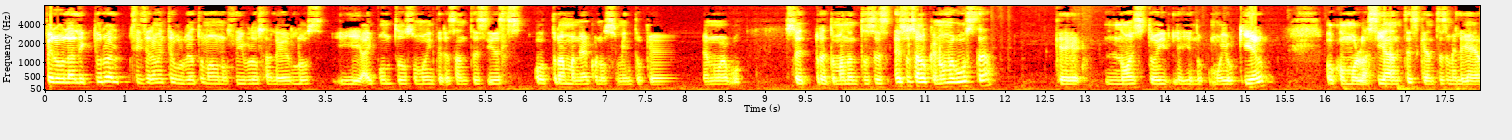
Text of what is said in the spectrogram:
pero la lectura, sinceramente, volví a tomar unos libros, a leerlos y hay puntos muy interesantes y es otra manera de conocimiento que de nuevo estoy retomando. Entonces, eso es algo que no me gusta, que no estoy leyendo como yo quiero o como lo hacía antes, que antes me leía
